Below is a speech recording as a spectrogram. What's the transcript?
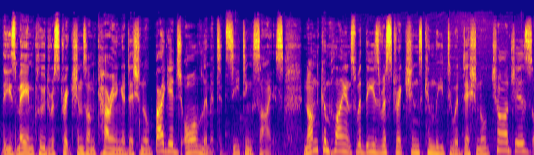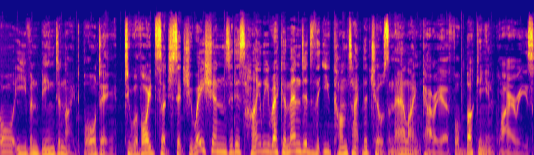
These may include restrictions on carrying additional baggage or limited seating size. Non-compliance with these restrictions can lead to additional charges or even being denied boarding. To avoid such situations, it is highly recommended that you contact the chosen airline carrier for booking inquiries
